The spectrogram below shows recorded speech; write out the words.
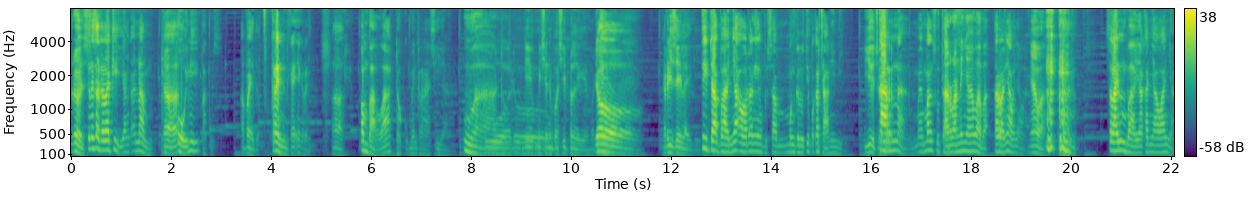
Terus, Terus ada lagi yang keenam. Ya. Oh, ini bagus. apa itu? Keren ini kayaknya keren. Ah. Pembawa dokumen rahasia. Waduh, Waduh. Ini Mission Impossible ya. modelnya. Yo, Ngeri sih lagi. tidak banyak orang yang bisa menggeluti pekerjaan ini. Iya, cuy. Karena memang sudah Taruhannya nyawa, Pak. taruhannya nyawa. Nyawa. selain membahayakan nyawanya,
